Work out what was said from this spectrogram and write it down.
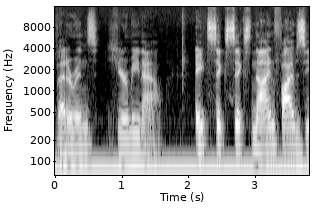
Veterans, hear me now. 866 950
